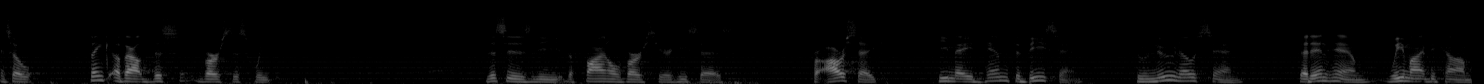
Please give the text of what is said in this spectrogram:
And so think about this verse this week. This is the, the final verse here. He says, For our sake, he made him to be sin, who knew no sin that in him we might become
